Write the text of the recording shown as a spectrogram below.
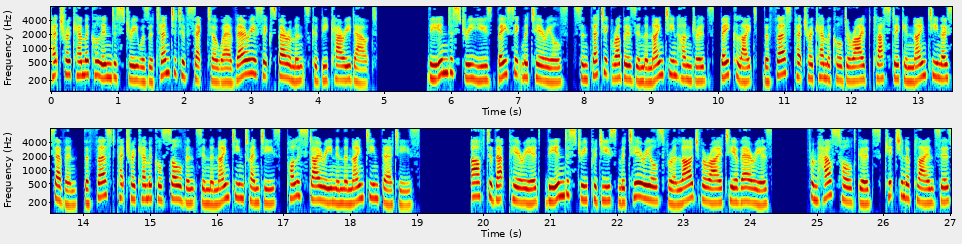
petrochemical industry was a tentative sector where various experiments could be carried out. The industry used basic materials, synthetic rubbers in the 1900s, Bakelite, the first petrochemical-derived plastic in 1907, the first petrochemical solvents in the 1920s, polystyrene in the 1930s. After that period, the industry produced materials for a large variety of areas, from household goods kitchen appliances,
